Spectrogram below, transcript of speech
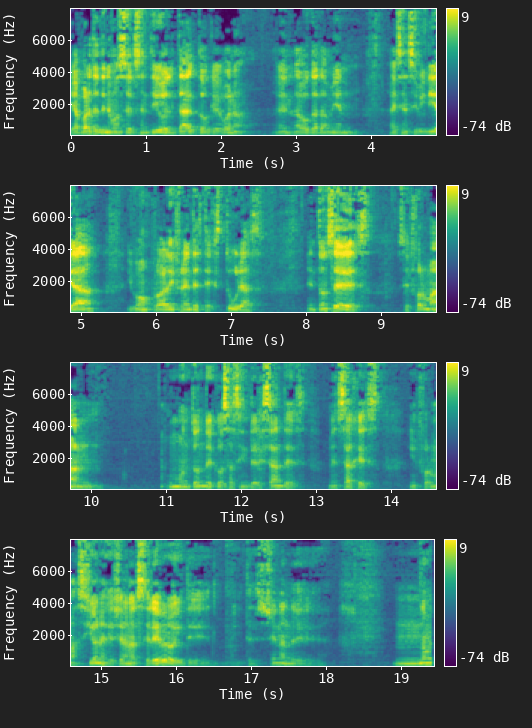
Y aparte tenemos el sentido del tacto, que bueno, en la boca también hay sensibilidad y podemos probar diferentes texturas. Entonces se forman un montón de cosas interesantes, mensajes, informaciones que llegan al cerebro y te, y te llenan de... No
